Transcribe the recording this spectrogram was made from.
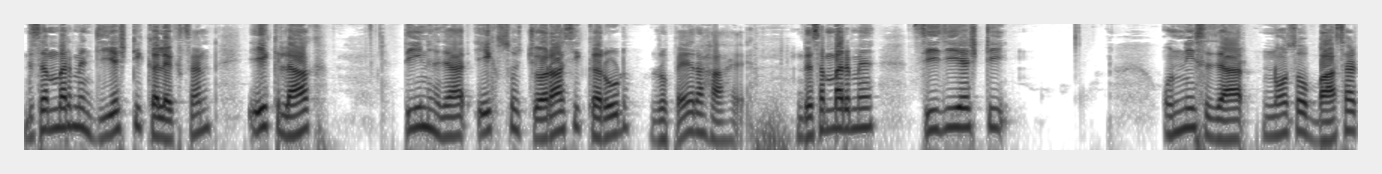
दिसंबर में जीएसटी कलेक्शन एक लाख तीन हज़ार एक सौ चौरासी करोड़ रुपए रहा है। दिसंबर में सी जी एस टी उन्नीस हज़ार नौ सौ बासठ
